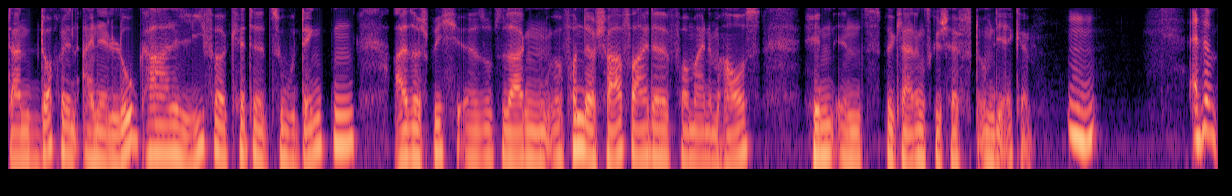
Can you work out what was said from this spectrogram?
dann doch in eine lokale Lieferkette zu denken. Also sprich äh, sozusagen von der Schafweide vor meinem Haus hin ins Bekleidungsgeschäft um die Ecke. Mhm. Also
